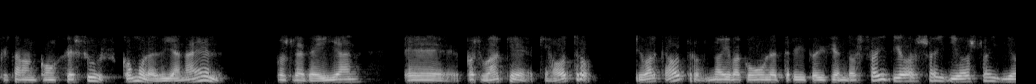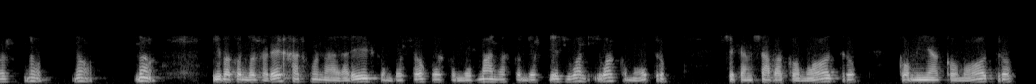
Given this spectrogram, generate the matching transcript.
que estaban con Jesús? ¿Cómo le veían a él? Pues le veían eh, pues igual que, que, a otro, igual que a otro. No iba con un letrerito diciendo, soy Dios, soy Dios, soy Dios. No, no, no. Iba con dos orejas, con una nariz, con dos ojos, con dos manos, con dos pies, igual, igual como otro. Se cansaba como otro, comía como otro,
